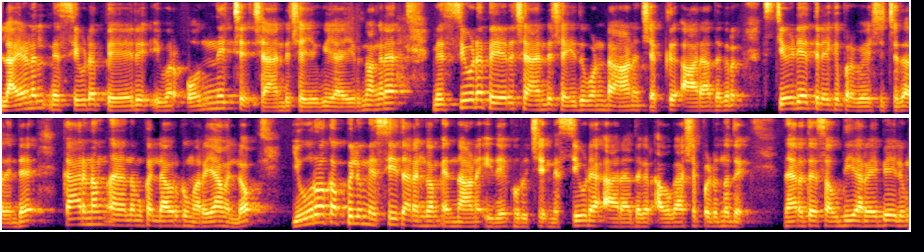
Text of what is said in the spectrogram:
ലയണൽ മെസ്സിയുടെ പേര് ഇവർ ഒന്നിച്ച് ചാൻഡ് ചെയ്യുകയായിരുന്നു. അങ്ങനെ മെസ്സിയുടെ പേര് ചാൻഡ് ചെയ്തുകൊണ്ടാണ് ചെക്ക് ആരാധകർ സ്റ്റേഡിയത്തിലേക്ക് പ്രവേശിച്ചത്. അതിന്റെ കാരണം നമുക്ക് എല്ലാവർക്കും അറിയാമല്ലോ. യൂറോ കപ്പിലും മെസ്സി തരംഗം എന്നാണ് ഇതേക്കുറിച്ച് മെസ്സിയുടെ ആരാധകർ അവകാശപ്പെടുന്നത്. നേരത്തെ സൗദി അറേബ്യയിലും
